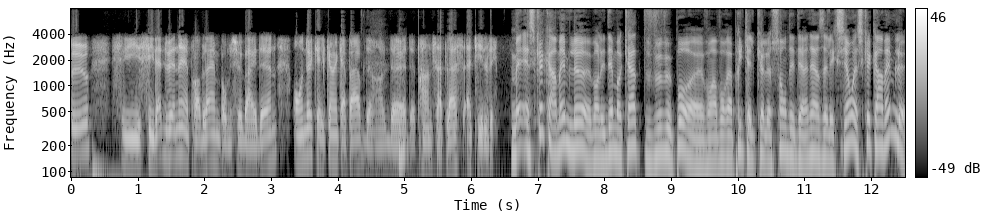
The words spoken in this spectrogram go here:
sur si- s'il advenait un problème pour M. Biden, on a quelqu'un capable de prendre sa place à pied levé. Mais est-ce que quand même là, bon, les démocrates veut, veut pas euh, vont avoir appris quelques leçons des dernières élections. Est-ce que quand même le,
